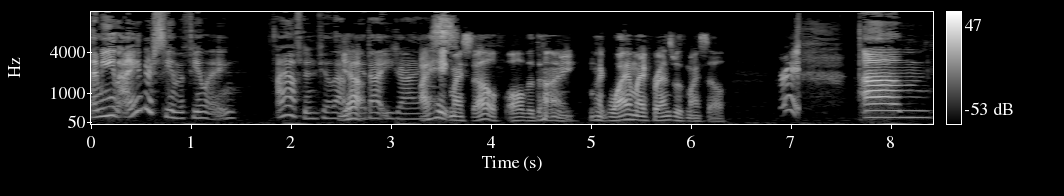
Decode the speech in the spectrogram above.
I mean, I understand the feeling. I often feel that Yeah. way about you guys. I hate myself all the time. Like, why am I friends with myself? Great. Um,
